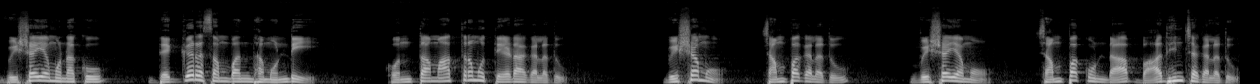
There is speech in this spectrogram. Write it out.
విషయమునకు దగ్గర సంబంధముండి కొంతమాత్రము తేడాగలదు విషము చంపగలదు విషయము చంపకుండా బాధించగలదు.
